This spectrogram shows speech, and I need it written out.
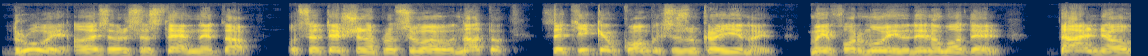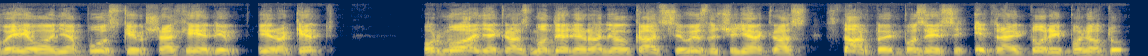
другий, але це вже системний етап. Оце те, що напрацювало НАТО, це тільки в комплексі з Україною. Ми формуємо єдину модель дальнього виявлення пусків шахедів і ракет, формування якраз моделі радіолокації, визначення якраз стартових позицій і траєкторії польоту,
